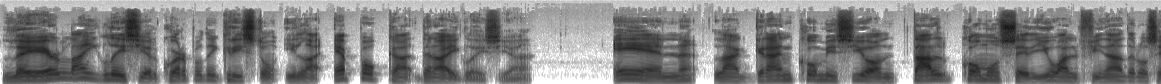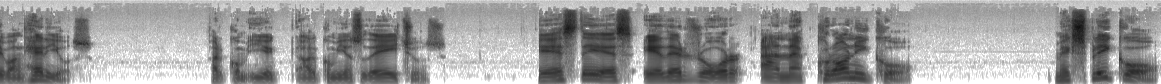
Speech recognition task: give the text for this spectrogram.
leer la iglesia, el cuerpo de Cristo y la época de la iglesia en la gran comisión tal como se dio al final de los evangelios al, y al comienzo de Hechos. Este es el error anacrónico. Me explico.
